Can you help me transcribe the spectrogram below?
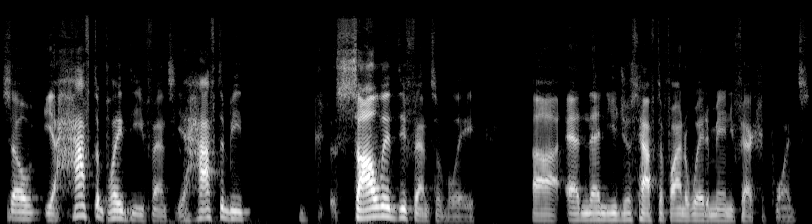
So you have to play defense. You have to be solid defensively, uh, and then you just have to find a way to manufacture points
